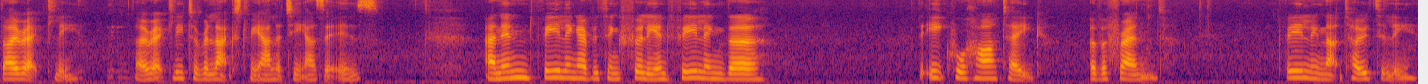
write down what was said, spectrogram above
Directly. Directly to relaxed reality as it is. And in feeling everything fully and feeling the the equal heartache of a friend, feeling that totally,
